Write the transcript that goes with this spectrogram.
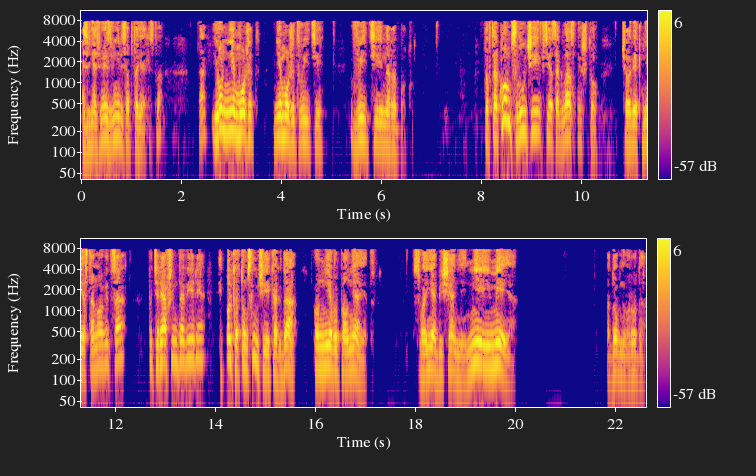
извиняюсь, у него изменились обстоятельства, так, и он не может, не может выйти, выйти на работу. То в таком случае все согласны, что человек не становится потерявшим доверие, и только в том случае, когда он не выполняет свои обещания, не имея подобного рода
